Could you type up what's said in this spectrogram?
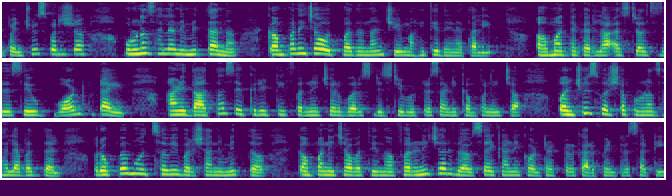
पंचवीस वर्ष पूर्ण झाल्यानिमित्तानं कंपनीच्या उत्पादनांची माहिती देण्यात आली. अहमदनगरला ॲस्टल सक्सेसिव्ह बॉन्ड टाईट आणि Daata security furniture works distributors आणि कंपनीच्या पंचवीस वर्ष पूर्ण झाल्याबद्दल रौप्य महोत्सवी वर्षानिमित्त कंपनीच्या वतीनं फर्निचर व्यावसायिक आणि कॉन्ट्रॅक्टर कार्पेंटरसाठी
